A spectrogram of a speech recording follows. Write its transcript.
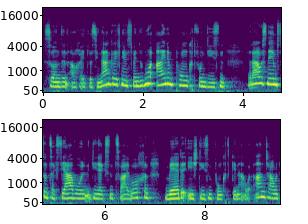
sondern auch etwas in Angriff nimmst. Wenn du nur einen Punkt von diesen rausnimmst und sagst, jawohl, die nächsten zwei Wochen werde ich diesen Punkt genauer anschauen,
